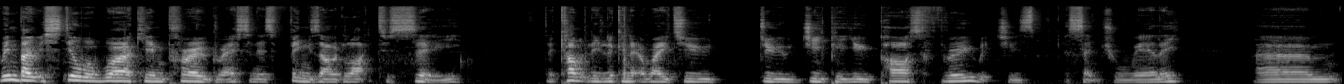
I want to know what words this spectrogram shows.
Winboat is still a work in progress, and there's things I would like to see. They're currently looking at a way to do GPU pass through, which is essential, really. Um,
